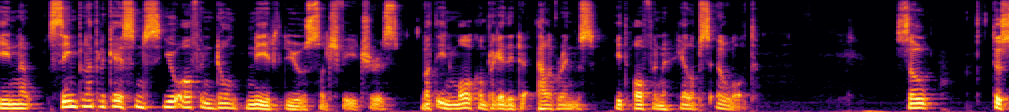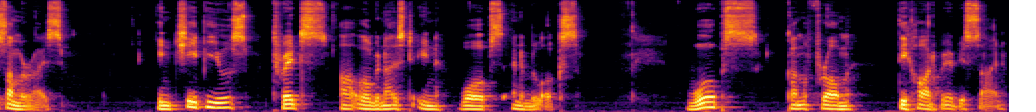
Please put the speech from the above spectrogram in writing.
In simple applications, you often don't need to use such features, but in more complicated algorithms, it often helps a lot. So, to summarize, in GPUs, threads are organized in warps and blocks. Warps come from the hardware design.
